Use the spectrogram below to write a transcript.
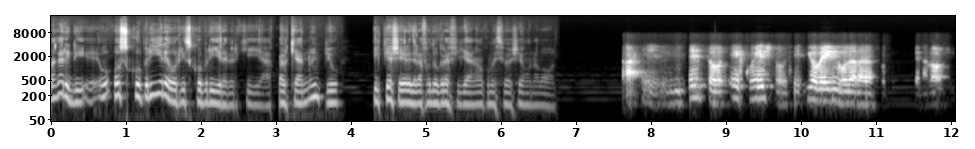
magari di, o, o, scoprire o riscoprire per chi ha qualche anno in più il piacere della fotografia no, come si faceva una volta. Ah, eh, l'intento è questo, perché io vengo dalla fotografia analogica,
